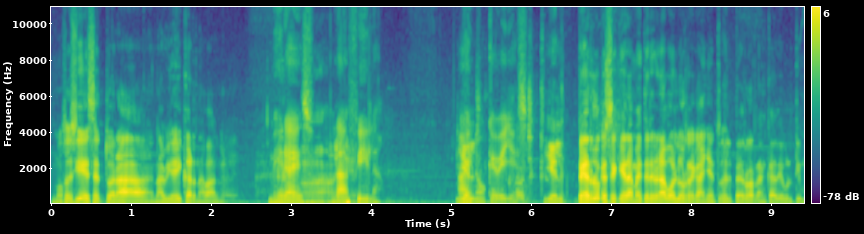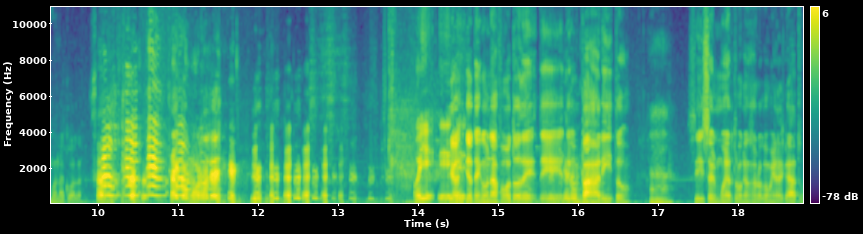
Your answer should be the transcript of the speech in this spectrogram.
No sé si exceptuará Navidad y Carnaval. ¿no? Mira eso, Ajá, la fila. Y Ay, el- no, qué belleza. Y el perro que se quiera meter el bravo lo regaña, entonces el perro arranca de último en la cola. Como. Oye, eh, Yo, eh, yo tengo una foto de, de- un pajarito. ajá. Se hizo el muerto porque no se lo comiera el gato.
